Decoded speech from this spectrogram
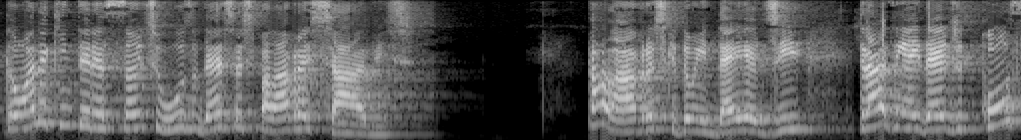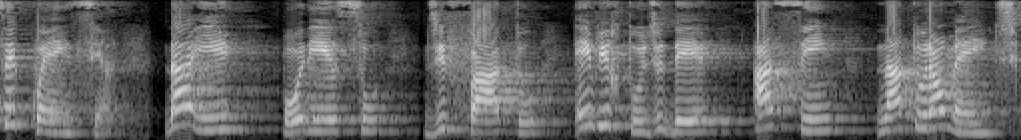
Então, olha que interessante o uso dessas palavras-chave. Palavras que dão ideia de trazem a ideia de consequência. Daí, por isso, de fato, em virtude de, assim, naturalmente.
